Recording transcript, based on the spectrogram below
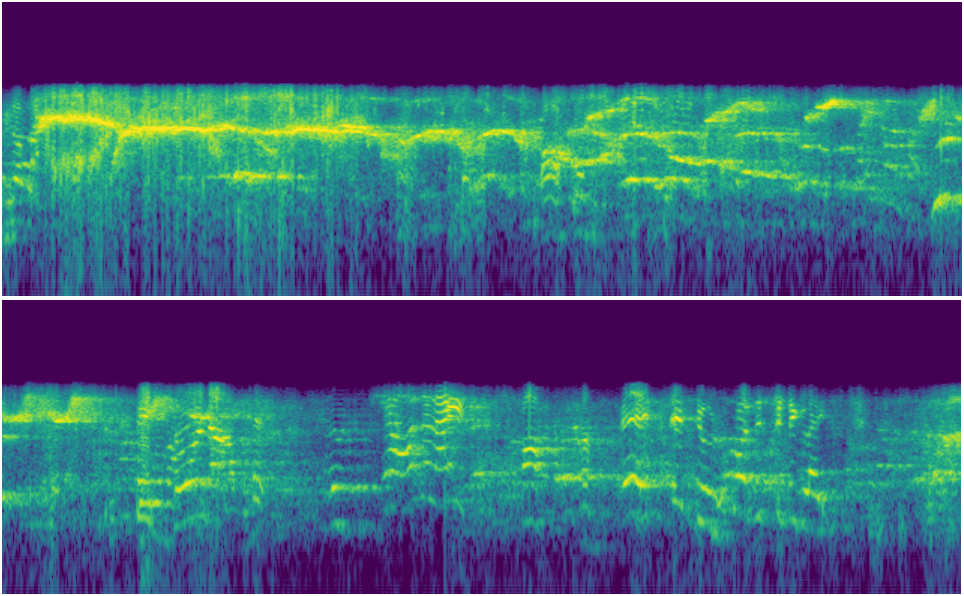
Hey, it's a dude. Oh, this sitting light.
